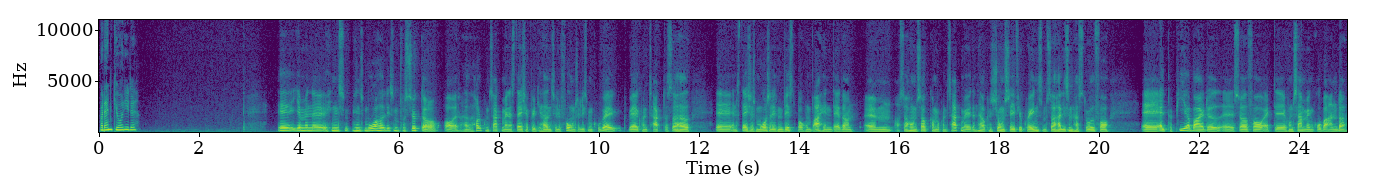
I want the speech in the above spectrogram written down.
Hvordan gjorde de det? Øh, jamen, øh, hendes, hendes mor havde ligesom forsøgt at, og altså, havde holdt kontakt med Anastasia, fordi de havde en telefon, så ligesom kunne være, være i kontakt, og så havde øh, Øh, Anastasias mor så ligesom vidste, hvor hun var henne, datteren. Øhm, og så har hun så kommet i kontakt med den her organisation Safe Ukraine, som så har ligesom har stået for øh, alt papirarbejdet, øh, sørget for, at øh, hun sammen med en gruppe andre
